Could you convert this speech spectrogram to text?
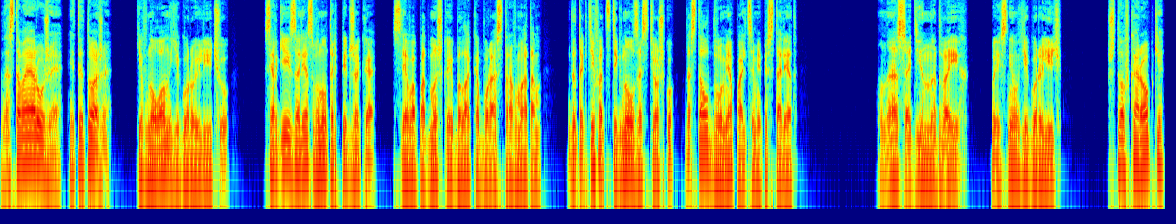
«Доставай оружие, и ты тоже», — кивнул он Егору Ильичу. Сергей залез внутрь пиджака. Слева под мышкой была кобура с травматом. Детектив отстегнул застежку, достал двумя пальцами пистолет. «У нас один на двоих», — пояснил Егор Ильич. «Что в коробке?»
